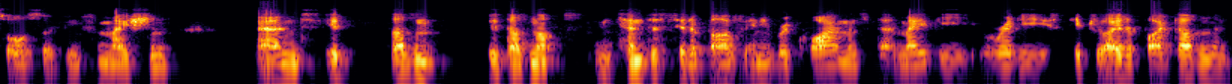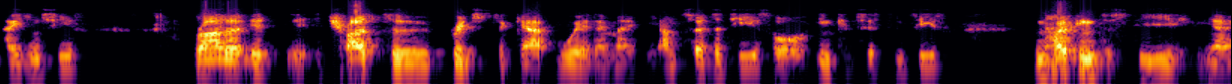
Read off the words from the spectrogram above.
source of information, and it doesn't it does not intend to sit above any requirements that may be already stipulated by government agencies. Rather, it, it tries to bridge the gap where there may be uncertainties or inconsistencies and hoping to steer you know,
